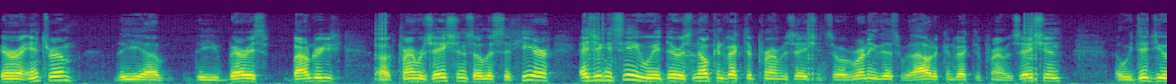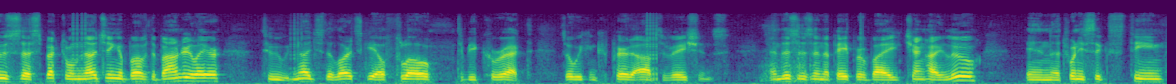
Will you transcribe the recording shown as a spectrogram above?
ERA interim. The, uh, the various boundary uh, parameterizations are listed here. As you can see, we, there is no convective parameterization. So we're running this without a convective parameterization. Uh, we did use uh, spectral nudging above the boundary layer to nudge the large scale flow to be correct so we can compare to observations. And this is in a paper by Changhai Liu in uh, 2016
